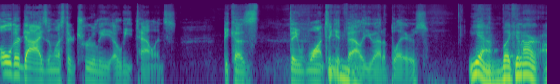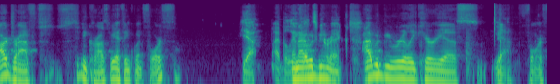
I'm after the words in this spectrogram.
older guys unless they're truly elite talents because they want to get hmm. value out of players. Yeah, like in our our draft, Sidney Crosby, I think went fourth. Yeah, I believe And I would be- correct. I would be really curious. Yeah, fourth.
